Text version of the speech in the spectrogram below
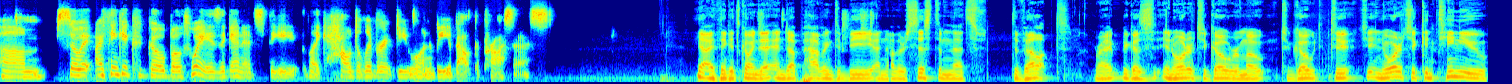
um, so it, i think it could go both ways again it's the like how deliberate do you want to be about the process yeah, I think it's going to end up having to be another system that's developed, right? Because in order to go remote, to go to, to in order to continue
